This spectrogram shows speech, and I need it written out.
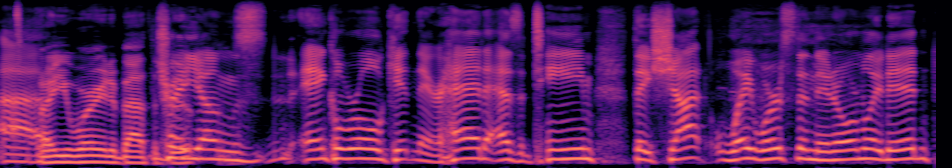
uh, Are you worried about the Trae? Young's ankle roll getting their head as a team. They shot way worse than they normally did.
